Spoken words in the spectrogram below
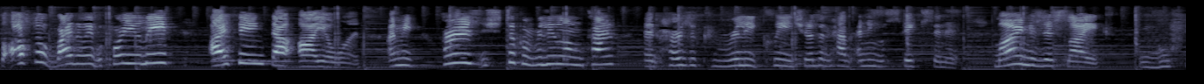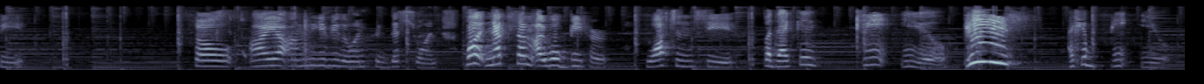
But also, by the way, before you leave, I think that Aya won. I mean, hers, she took a really long time, and hers looks really clean. She doesn't have any mistakes in it. Mine is just like goofy. So, Aya, I'm gonna give you the win for this one. But next time I will beat her. Watch and see. But I can beat you. Peace! I can beat you.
